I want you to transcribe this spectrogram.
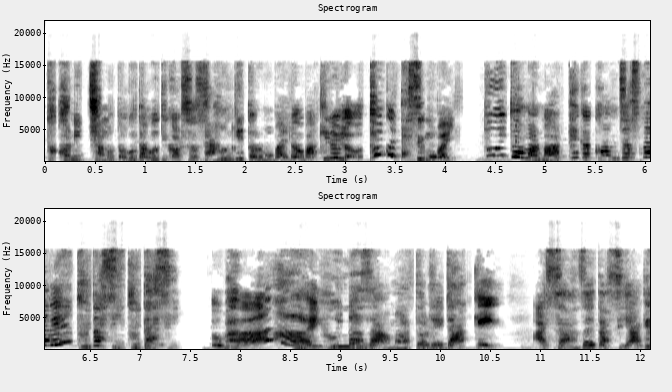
এখন তোর মোবাইলটাও বাকি রইল? আমার মার না না ডাকে। আচ্ছা যাইতাছি আগে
